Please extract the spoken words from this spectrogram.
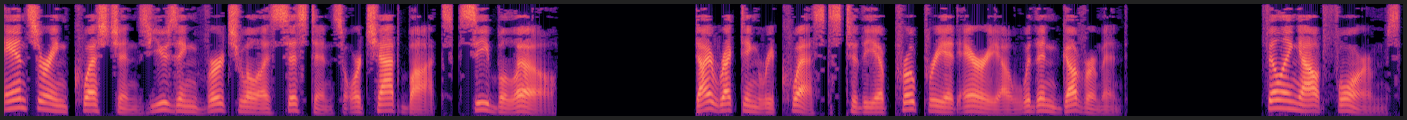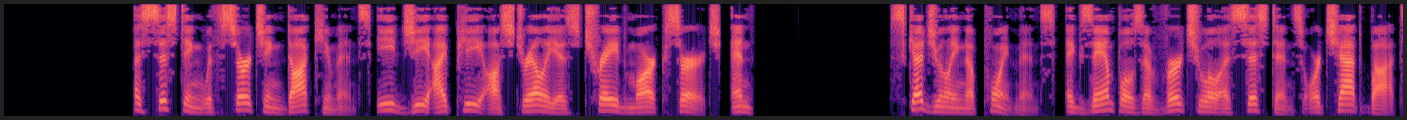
answering questions using virtual assistants or chatbots see below, directing requests to the appropriate area within government, filling out forms, Assisting with searching documents e.g. IP Australia's trademark search, and Scheduling appointments. Examples of virtual assistants or chatbots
